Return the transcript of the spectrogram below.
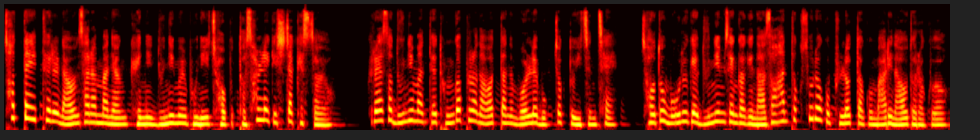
첫 데이트를 나온 사람 마냥 괜히 누님을 보니 저부터 설레기 시작했어요. 그래서 누님한테 돈 갚으러 나왔다는 원래 목적도 잊은 채 저도 모르게 누님 생각이 나서 한턱 쏘려고 불렀다고 말이 나오더라고요.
